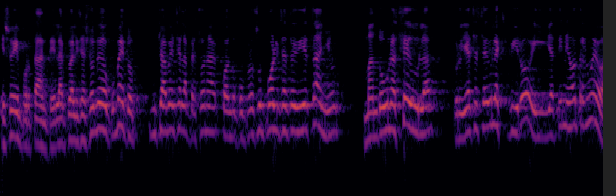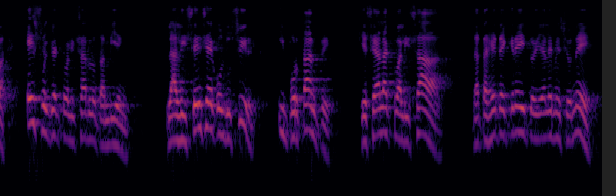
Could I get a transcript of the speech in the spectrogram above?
Eso es importante. La actualización de documentos. Muchas veces la persona cuando compró su póliza hace 10 años mandó una cédula, pero ya esa cédula expiró y ya tienes otra nueva. Eso hay que actualizarlo también. La licencia de conducir, importante, que sea la actualizada. La tarjeta de crédito, ya les mencioné.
